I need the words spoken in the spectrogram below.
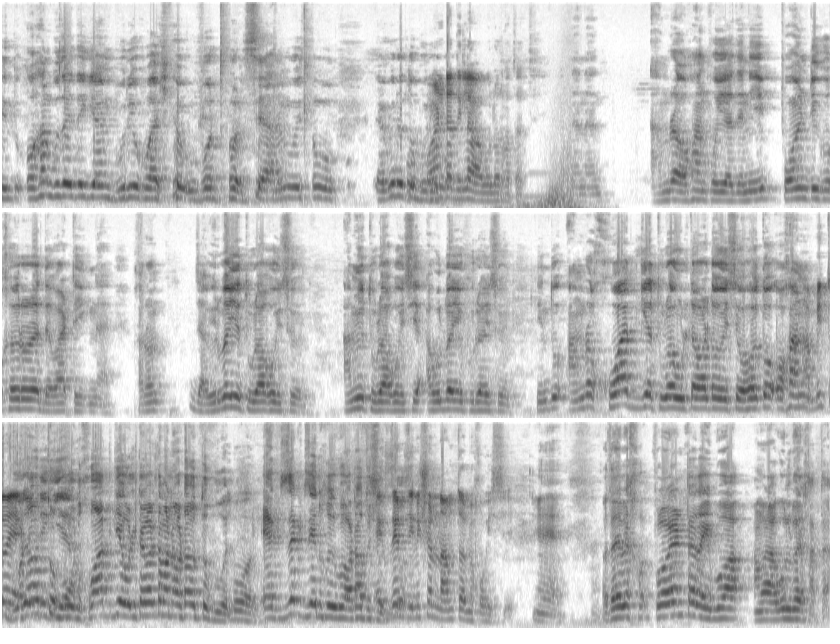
কিন্তু ওখান বুঝাইতে গিয়ে আমি বুড়ি খুয়াই উপর ধরছে। আমি বলতাম এগুলো তো বুড়ি পয়েন্টটা দিলা আবুলোর কথাতে না না আমরা ওখান কইয়া জানি এই পয়েন্টটি গোখেররে দেওয়া ঠিক নাই। কারণ জাবির ভাইয়ে তুলা কইছে আমিও তুলা কইছি আবুল ভাইয়ে ফুরাইছেন কিন্তু আমরা খোয়াত গিয়া তুলা উল্টা পাল্টা হয়েছে হয়তো ওখান আমি তো ওটাও তো ভুল খোয়াত গিয়ে উল্টা পাল্টা মানে ওটাও তো ভুল। এক্সাক্ট যেন কইব ওটাও তো এক্সাক্ট জিনিসের নাম তো আমি কইছি হ্যাঁ অতএব পয়েন্টটা যাইব আমার আবুল ভাইয়ের খাতা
